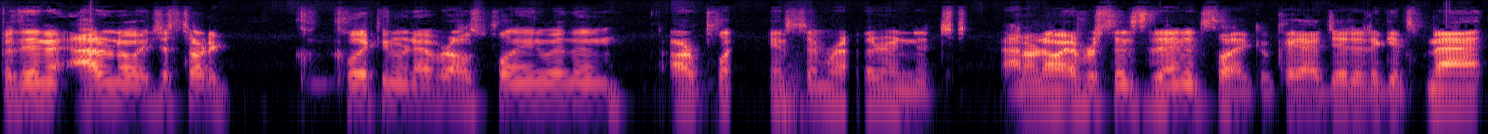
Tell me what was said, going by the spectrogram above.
but then I don't know, it just started clicking whenever I was playing with him or playing against him rather, and it's I don't know. Ever since then, it's like okay, I did it against Matt.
